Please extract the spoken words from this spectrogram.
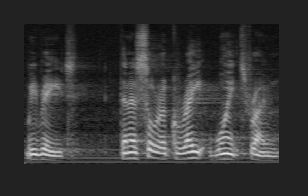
we read, Then I saw a great white throne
